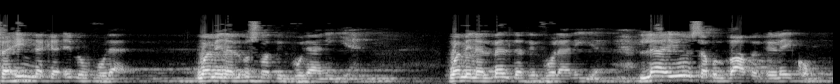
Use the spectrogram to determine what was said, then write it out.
فإنك ابن فلان. ومن الأسرة الفلانية. ومن البلدة الفلانية. لا ينسب الباطل إليكم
